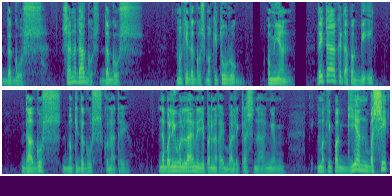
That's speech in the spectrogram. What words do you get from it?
dagos. Sana dagos, dagos. Makidagos, makiturog. Umyan. Dayta akit apagbiit dagos, makidagos kuna tayo. Nabaliwan lang na pan nakaibalikas na ngem makipaggian basit.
